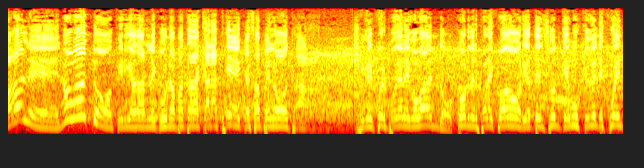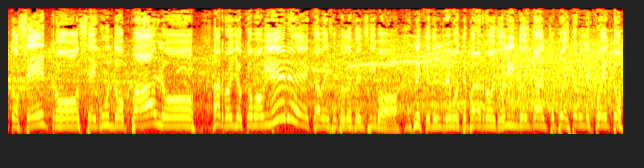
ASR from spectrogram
Ale, Obando. Quería darle con una patada karateca esa pelota. Llega el cuerpo de Ale Gobando. Corner para Ecuador. Y atención que buscan el descuento. Centro. Segundo palo. Arroyo como viene. Cabezazo defensivo. Le queda el rebote para Arroyo. Lindo enganche. Puede estar el descuento.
